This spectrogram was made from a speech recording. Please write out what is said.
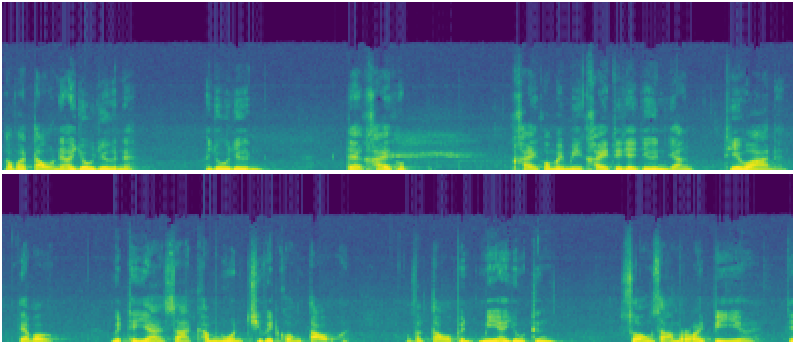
ก็ว่าเต่าเนี่ยอายุยืนนะอายุยืน แต่ใครก็ ใครก็ไม่มีใครที่จะยืนอย่างที่ว่าเนี่ยแต่ว่าวิทยาศาสตร์คำนวณชีวิตของเต่าว่าเต่าเป็นมีอายุถึงสองสามร้อยปีจะ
